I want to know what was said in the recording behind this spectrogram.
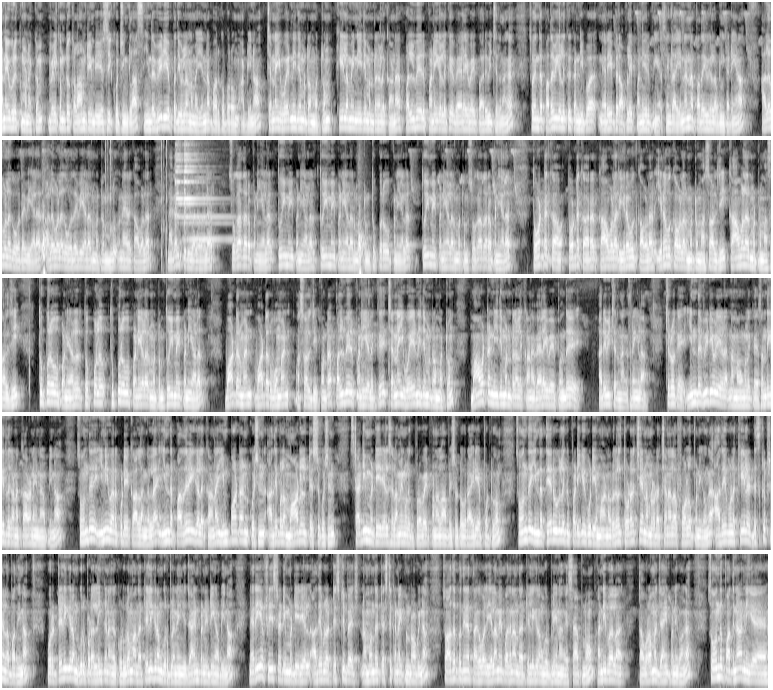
அனைவருக்கும் வணக்கம். Welcome to Kalam team PSC coaching class இந்த வீடியோ பதிவில் நம்ம என்ன பார்க்க போகிறோம் அப்படின்னா சென்னை உயர்நீதிமன்றம் மற்றும் கீழமை நீதிமன்றங்களுக்கான பல்வேறு பணிகளுக்கு வேலைவாய்ப்பு அறிவிச்சிருந்தாங்க. ஸோ இந்த பதவிகளுக்கு கண்டிப்பாக நிறைய பேர் அப்ளை பண்ணியிருப்பீங்க. சரிங்களா? என்னென்ன பதவிகள் அப்படின்னு கேட்டிங்கன்னா அலுவலக உதவியாளர் அலுவலக உதவியாளர் மற்றும் முழு நேர காவலர் நகல் பிரிவு அலுவலர் சுகாதார பணியாளர் தூய்மை பணியாளர் தூய்மை பணியாளர் மற்றும் துப்புரவு பணியாளர் தூய்மை பணியாளர் மற்றும் சுகாதார பணியாளர் தோட்டக்கா தோட்டக்காரர் காவலர் இரவு காவலர் இரவு காவலர் மற்றும் மசால்ஜி காவலர் மற்றும் மசால்ஜி துப்புரவு பணியாளர் துப்புரவு துப்புரவு பணியாளர் மற்றும் தூய்மை பணியாளர் வாட்டர்மேன் வாட்டர் உமன் மசால்ஜி போன்ற பல்வேறு பணிகளுக்கு சென்னை உயர்நீதிமன்றம் மற்றும் மாவட்ட நீதிமன்றங்களுக்கான வேலைவாய்ப்பு வந்து அறிவிச்சிருந்தாங்க. சரிங்களா? சரி ஓகே இந்த வீடியோவில் நம்ம உங்களுக்கு சந்திக்கிறதுக்கான காரணம் என்ன அப்படின்னா ஸோ வந்து இனி வரக்கூடிய காலங்களில் இந்த பதவிகளுக்கான இம்பார்ட்டன்ட் கொஷின் அதே போல் model test question study materials எல்லாமே உங்களுக்கு ப்ரொவைட் பண்ணலாம் அப்படின்னு சொல்லிட்டு ஒரு ஐடியா போட்டுக்கோம் ஸோ வந்து இந்த தேர்வுகளுக்கு படிக்கக்கூடிய மாணவர்கள் தொடர்ச்சியாக நம்மளோட சேனலை ஃபாலோ பண்ணிக்கோங்க. அதே போல் கீழே டிஸ்கிரிப்ஷனில் பார்த்தீங்கன்னா ஒரு டெலிகிராம் குரூப்போட லிங்க் நாங்கள் கொடுக்குறோம். அந்த டெலிகிராம் குரூப்பில் நீங்கள் ஜாயின் பண்ணிட்டீங்க அப்படின்னா நிறைய ஃப்ரீ ஸ்டடி மெட்டீரியல் அதே போல் டெஸ்ட் பேட்ச் நம்ம வந்து டெஸ்ட் கனெக்ட் பண்ணுறோம் அப்படின்னா ஸோ அதை பற்றின தகவல் எல்லாமே பார்த்தீங்கன்னா அந்த டெலிகிராம் குரூப்லேயும் நாங்கள் ஷேர் பண்ணுவோம். கண்டிப்பாக தவறாமல் ஜாயின் பண்ணிக்குவாங்க. ஸோ வந்து பார்த்தீங்கன்னா நீங்கள்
